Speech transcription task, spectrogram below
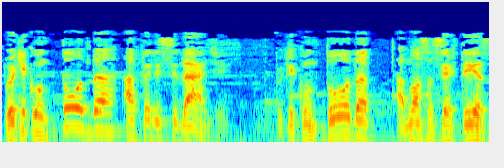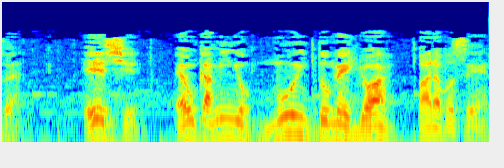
Porque com toda a felicidade, porque com toda a nossa certeza, este é um caminho muito melhor para você.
